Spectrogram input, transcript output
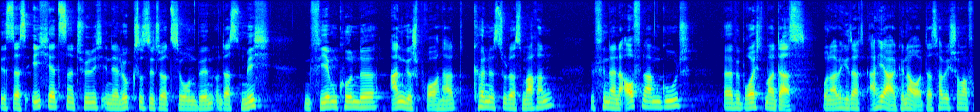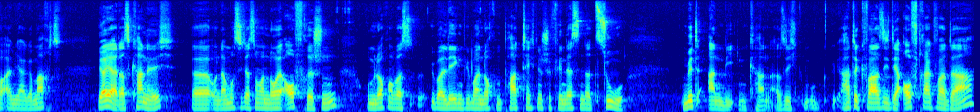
ist, dass ich jetzt natürlich in der Luxussituation bin und dass mich ein Firmenkunde angesprochen hat, könntest du das machen? Wir finden deine Aufnahmen gut, äh, wir bräuchten mal das. Und da habe ich gesagt, ach ja, genau, das habe ich schon mal vor einem Jahr gemacht. Ja, ja, das kann ich. Äh, und da muss ich das nochmal neu auffrischen und mir noch mal was überlegen, wie man noch ein paar technische Finessen dazu mit anbieten kann. Also ich hatte quasi, der Auftrag war da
